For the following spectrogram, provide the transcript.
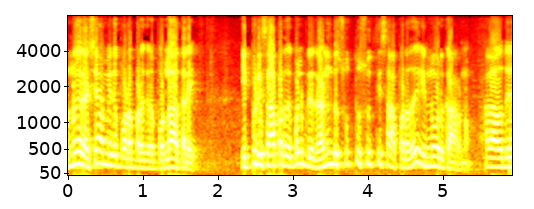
ஒன்று ரஷ்யா மீது போடப்படுகிற பொருளாதார இப்படி சாப்பிட்றதுக்கு பதில் இப்படி ரெண்டு சுற்றி சுற்றி சாப்பிட்றது இன்னொரு காரணம். அதாவது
